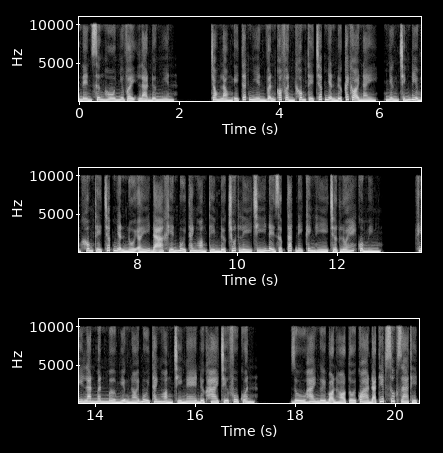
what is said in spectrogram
nên xưng hô như vậy là đương nhiên. Trong lòng y tất nhiên vẫn có phần không thể chấp nhận được cách gọi này, nhưng chính điểm không thể chấp nhận nổi ấy đã khiến Bùi Thanh Hoàng tìm được chút lý trí để dập tắt đi kinh hỉ chợt lóe của mình. Khi Lan Mân mở miệng nói Bùi Thanh Hoàng chỉ nghe được hai chữ phu quân. Dù hai người bọn họ tối qua đã tiếp xúc ra thịt,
